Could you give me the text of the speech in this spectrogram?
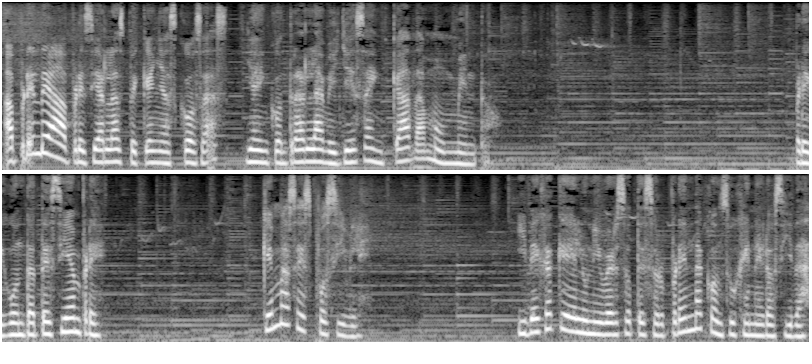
Aprende a apreciar las pequeñas cosas y a encontrar la belleza en cada momento. Pregúntate siempre, ¿qué más es posible? y deja que el universo te sorprenda con su generosidad.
